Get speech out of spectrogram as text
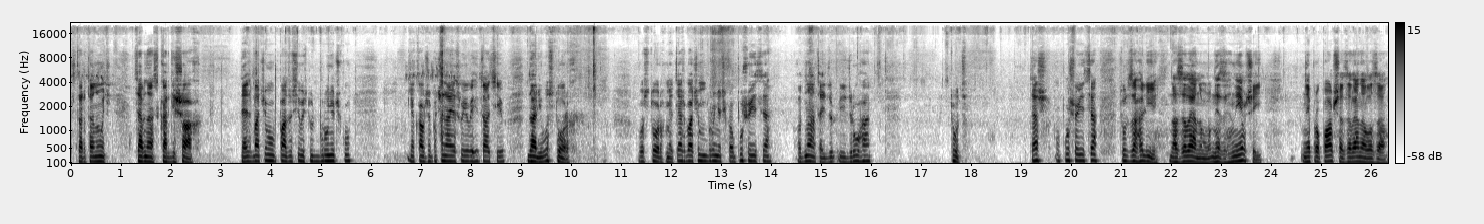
Стартануть. Це в нас кардішах. Теж бачимо в пазусі ось тут брунячку, яка вже починає свою вегетацію. Далі восторг. Восторг ми теж бачимо, брунячка опушується. Одна та і друга. Тут теж опушується. Тут взагалі на зеленому не згнивший, не пропавша зелена лоза.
